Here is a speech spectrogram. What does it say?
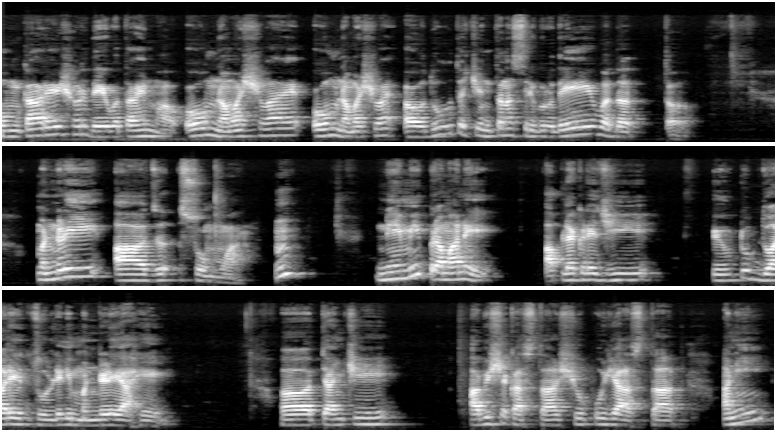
ओंकारेश्वर देवताय महा ओम नम शिवाय ओम नम शिवाय अवधूत चिंतन श्री गुरुदेव दत्त। मंडळी आज सोमवार नेहमीप्रमाणे आपल्याकडे जी यूट्यूबद्वारे जोडलेली मंडळी आहे त्यांची अभिषेक असतात शिवपूजा असतात आणि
